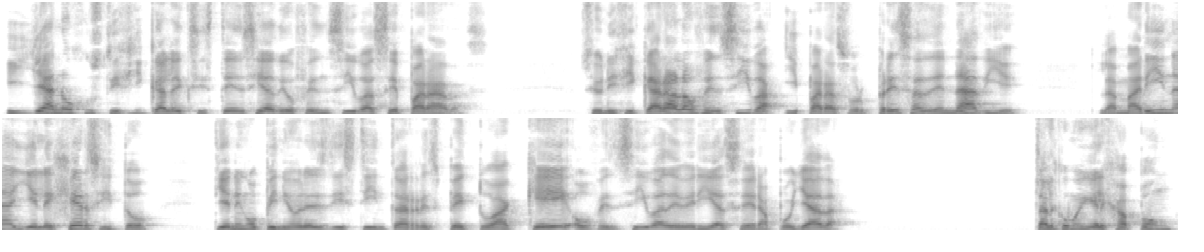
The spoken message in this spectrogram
y ya no justifica la existencia de ofensivas separadas. Se unificará la ofensiva y para sorpresa de nadie, la Marina y el Ejército tienen opiniones distintas respecto a qué ofensiva debería ser apoyada. Tal como en el Japón,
